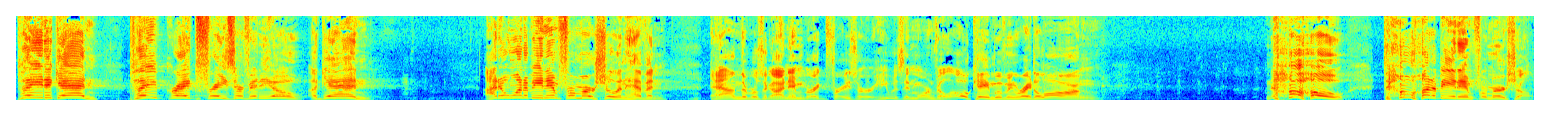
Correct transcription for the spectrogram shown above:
Play it again. Play Greg Fraser video again. I don't want to be an infomercial in heaven. And there was a guy named Greg Fraser. He was in Morinville. Okay, moving right along. No, don't want to be an infomercial.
